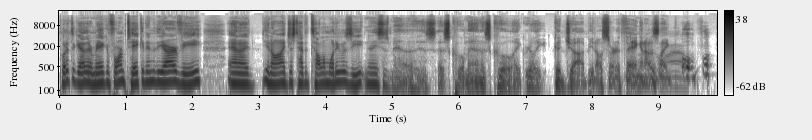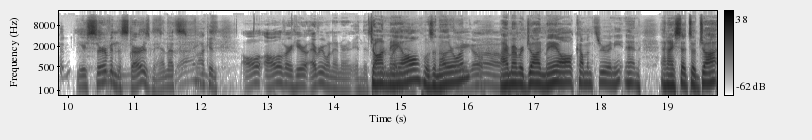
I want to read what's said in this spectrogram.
put it together, make it for him, take it into the RV, and I, you know, I just had to tell him what he was eating, and he says, "Man, this is cool, man, this is cool, like really good job, you know, sort of thing." And I was like, "Oh, fucking." You're serving the stars, man. That's fucking all. All of our hero, everyone in our, in this. John room right Mayall was another There one. you go. I remember John Mayall coming through and eating and, and I said to John,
